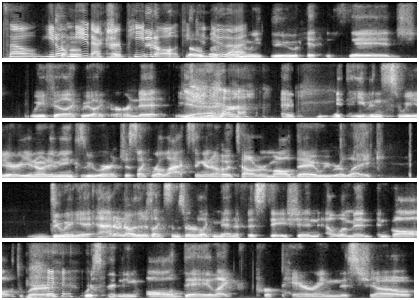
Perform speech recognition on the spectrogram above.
So you don't need extra people also, if you can like, do that. When we do hit the stage, we feel like we like earned it. Yeah, and it's even sweeter. You know what I mean? Because we weren't just like relaxing in a hotel room all day. We were like doing it. I don't know. There's like some sort of like manifestation element involved where we're spending all day like preparing this show.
